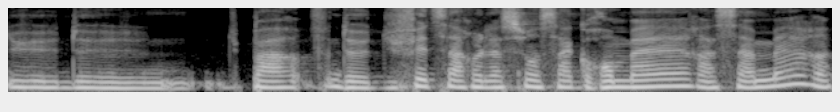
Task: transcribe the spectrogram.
du, fait de sa relation à sa grand-mère, à sa mère.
